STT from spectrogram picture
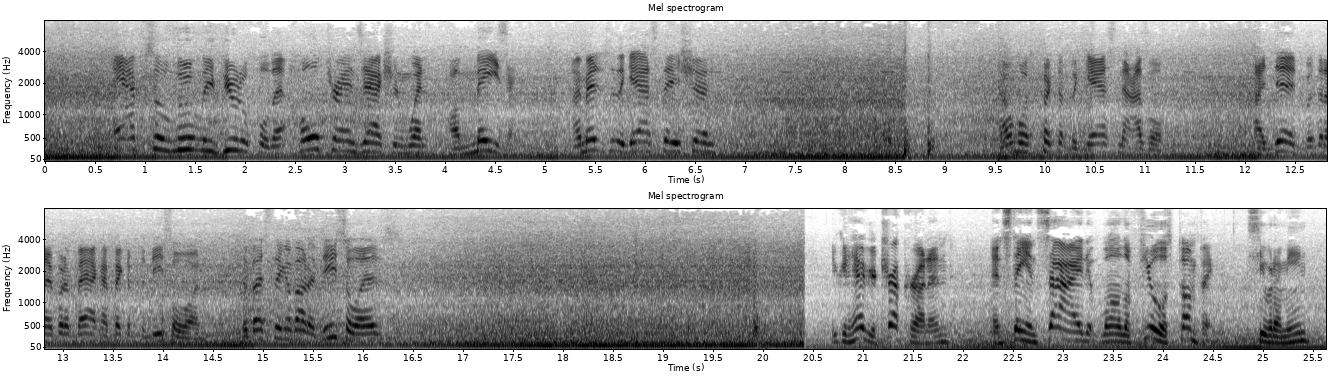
Absolutely beautiful. That whole transaction went amazing. I made it to the gas station. I almost picked up the gas nozzle. I did, but then I put it back. I picked up the diesel one. The best thing about a diesel is you can have your truck running and stay inside while the fuel is pumping. See what I mean?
